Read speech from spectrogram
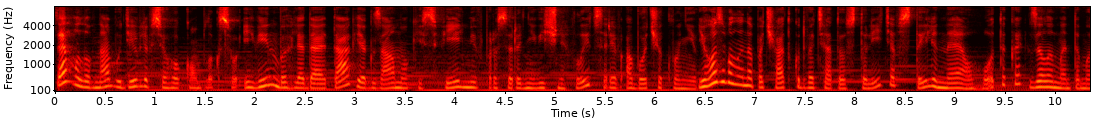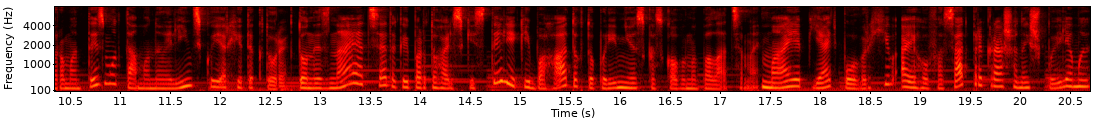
Це головна будівля всього комплексу, і він виглядає так, як замок із фільмів про середньовічних лицарів або чеклунів. Його звели на початку ХХ століття в стилі неоготики з елементами романтизму та мануелінської архітектури. Хто не знає, це такий португальський стиль, який багато хто порівнює з казковими палацами. Має п'ять поверхів, а його фасад прикрашений шпилями,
